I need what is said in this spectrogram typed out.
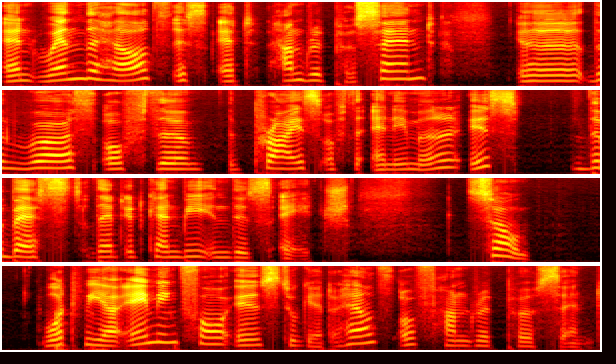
And when the health is at 100%, uh, the worth of the, the price of the animal is the best that it can be in this age. So, what we are aiming for is to get a health of 100%.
